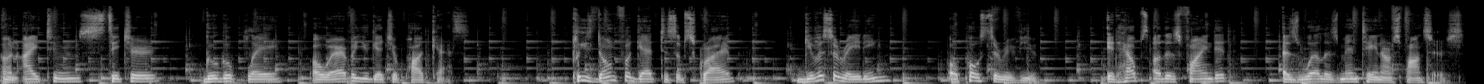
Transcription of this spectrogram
on iTunes, Stitcher, Google Play, or wherever you get your podcasts. Please don't forget to subscribe, give us a rating, or post a review. It helps others find it as well as maintain our sponsors.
